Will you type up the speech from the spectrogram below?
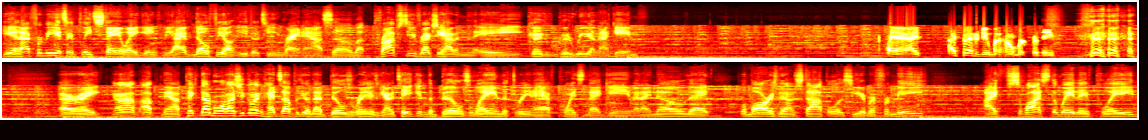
Yeah, that for me, it's a complete stay away game for me. I have no feel on either team right now. So, but props to you for actually having a good good read on that game. I, I try to do my homework for these. All right, um, up now. Pick number one. I'm actually going heads up with you on that Bills Ravens game. I'm taking the Bills laying the three and a half points in that game. And I know that Lamar has been unstoppable this year, but for me, I've watched the way they've played.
